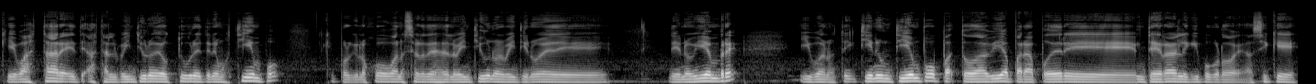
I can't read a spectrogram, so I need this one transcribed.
que va a estar eh, hasta el 21 de octubre tenemos tiempo, porque los juegos van a ser desde el 21 al 29 de, noviembre. Y bueno, tiene un tiempo todavía para poder eh, integrar el equipo cordobés. Así que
